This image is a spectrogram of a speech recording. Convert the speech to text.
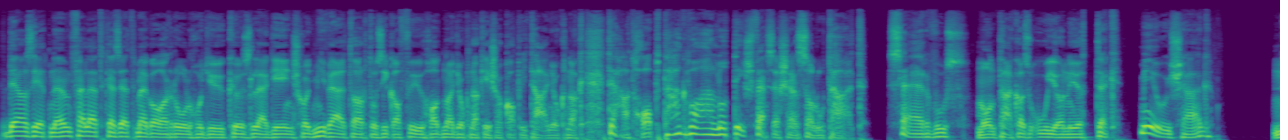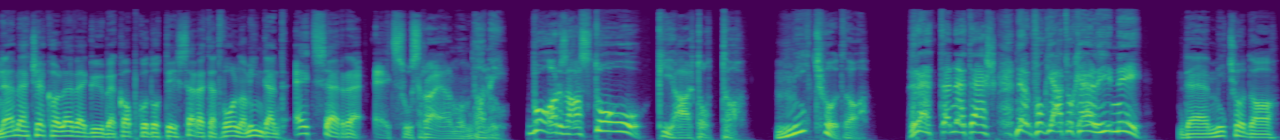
de azért nem feledkezett meg arról, hogy ő közlegény, hogy mivel tartozik a főhadnagyoknak és a kapitányoknak, tehát haptákba állott és feszesen szalutált. Szervusz, mondták az újon jöttek. Mi újság? Nemecsek a levegőbe kapkodott és szeretett volna mindent egyszerre egy szuszra elmondani. Borzasztó! kiáltotta. Micsoda? Rettenetes! Nem fogjátok elhinni! De micsoda?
